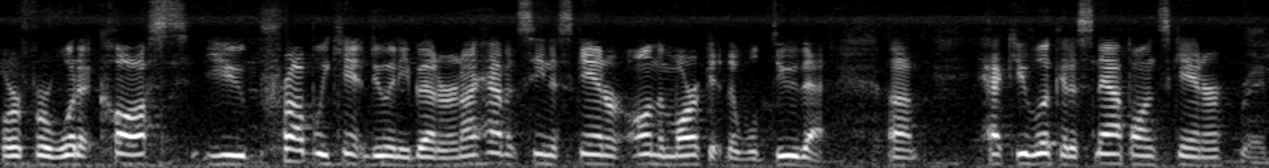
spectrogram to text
or for what it costs, you probably can't do any better. And I haven't seen a scanner on the market that will do that. Um, heck, you look at a Snap-on scanner, Right.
